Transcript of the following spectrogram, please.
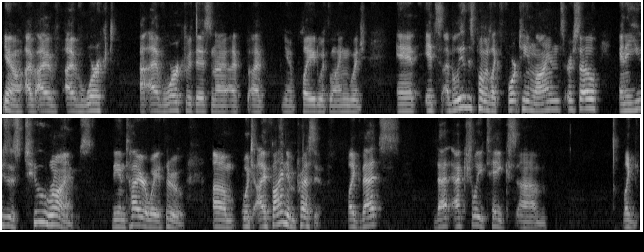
you know, I've I've I've worked I've worked with this, and I, have I've you know played with language, and it's I believe this poem is like 14 lines or so, and he uses two rhymes the entire way through, um, which I find impressive. Like that's that actually takes um, like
